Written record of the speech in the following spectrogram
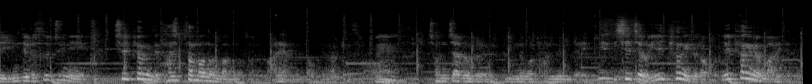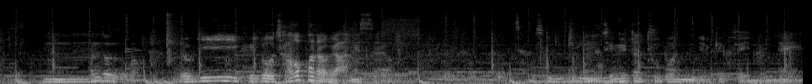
근데 임대료 수준이 7평인데 43만 원 받는 건 저는 말이 안 된다고 생각해서 네. 전자료를 있는 걸 봤는데 일- 실제로 1평이더라고요. 1평이면 말이 되더라고요. 음. 한전소가. 여기 그거 작업하다가 왜 안 했어요? 네, 잠시만요. 지금 일단 두 번 이렇게 돼 있는데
